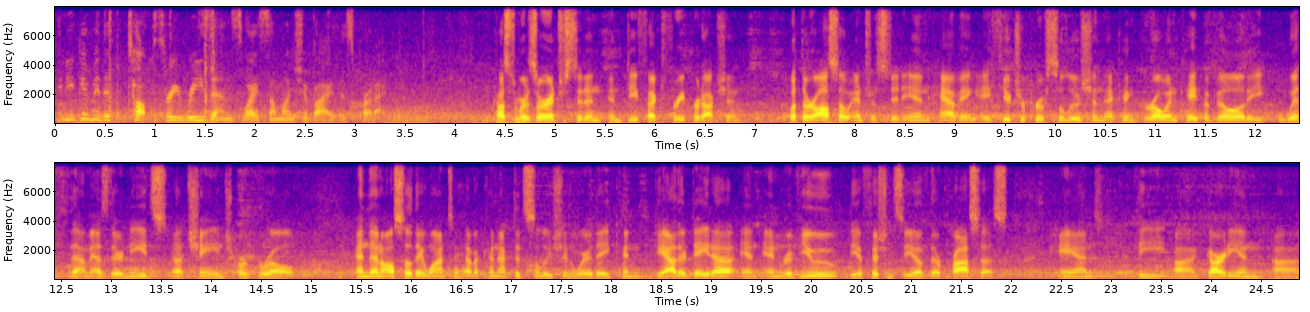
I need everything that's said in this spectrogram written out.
Can you give me the top three reasons why someone should buy this product? Customers are interested in, in defect-free production, but they're also interested in having a future-proof solution that can grow in capability with them as their needs uh, change or grow. And then also they want to have a connected solution where they can gather data and, and review the efficiency of their process. And the uh, Guardian uh,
